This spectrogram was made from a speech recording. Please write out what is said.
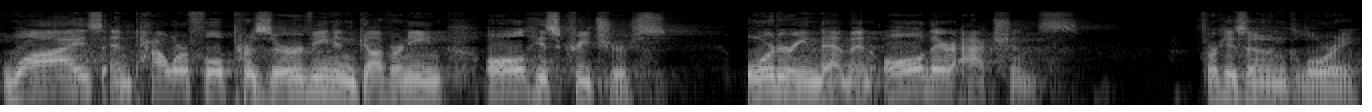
wise, and powerful preserving and governing all his creatures, ordering them in all their actions for his own glory.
